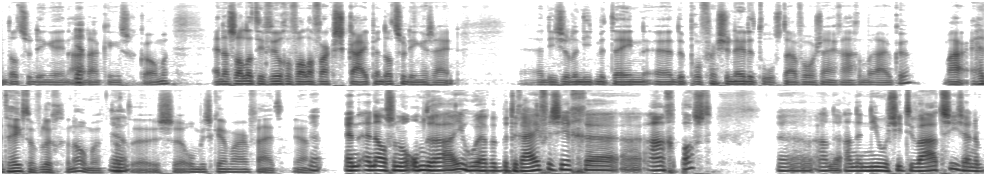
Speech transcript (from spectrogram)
dat soort dingen in aanraking is gekomen. En dan zal het in veel gevallen vaak Skype en dat soort dingen zijn. Eh, die zullen niet meteen eh, de professionele tools daarvoor zijn gaan gebruiken. Maar het heeft een vlucht genomen. Dat is onmiskenbaar een feit. Ja. En, en als we nou omdraaien, hoe hebben bedrijven zich uh, aangepast aan, de, aan de nieuwe situatie? Zijn er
